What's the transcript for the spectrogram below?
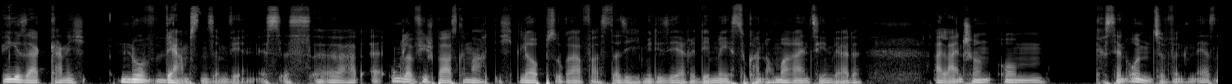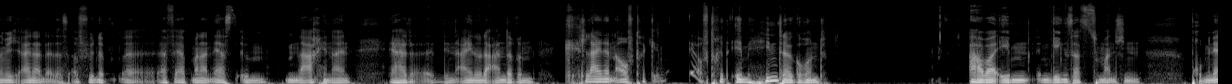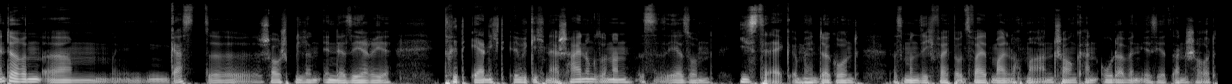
Wie gesagt, kann ich nur wärmstens empfehlen. Es, es äh, hat äh, unglaublich viel Spaß gemacht. Ich glaube sogar fast, dass ich mir die Serie demnächst sogar nochmal reinziehen werde. Allein schon, um Christian Ulm zu finden. Er ist nämlich einer, der das erfindet, äh, erfährt man dann erst im, im Nachhinein. Er hat äh, den ein oder anderen kleinen Auftrag im, Auftritt im Hintergrund aber eben im Gegensatz zu manchen prominenteren ähm, Gastschauspielern in der Serie tritt er nicht wirklich in Erscheinung, sondern es ist eher so ein Easter Egg im Hintergrund, dass man sich vielleicht beim zweiten Mal nochmal anschauen kann oder wenn ihr es jetzt anschaut,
